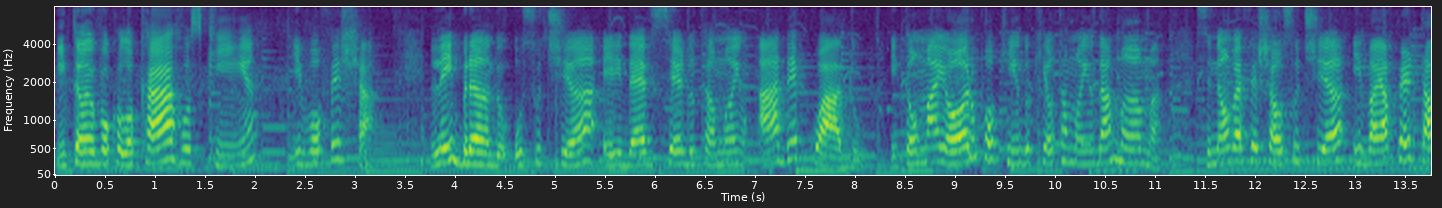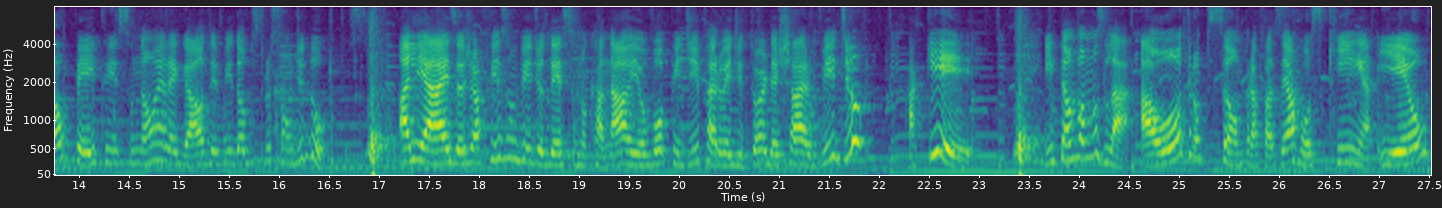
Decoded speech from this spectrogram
Então eu vou colocar a rosquinha e vou fechar. Lembrando, o sutiã ele deve ser do tamanho adequado, então maior um pouquinho do que o tamanho da mama senão vai fechar o sutiã e vai apertar o peito e isso não é legal devido à obstrução de ductos. Aliás, eu já fiz um vídeo desse no canal e eu vou pedir para o editor deixar o vídeo aqui. Então vamos lá, a outra opção para fazer a rosquinha e eu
